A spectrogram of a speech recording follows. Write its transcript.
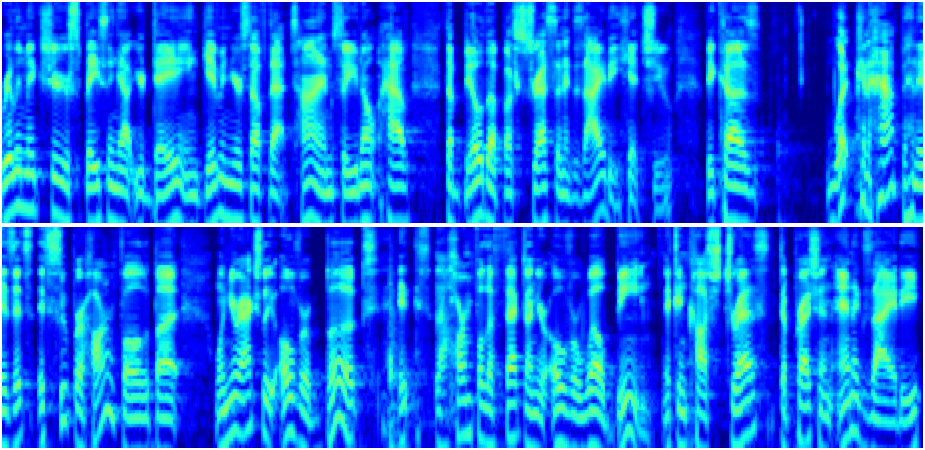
Really make sure you're spacing out your day and giving yourself that time so you don't have the buildup of stress and anxiety hit you. Because what can happen is it's it's super harmful, but when you're actually overbooked, it's a harmful effect on your overall well being. It can cause stress, depression, and anxiety,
